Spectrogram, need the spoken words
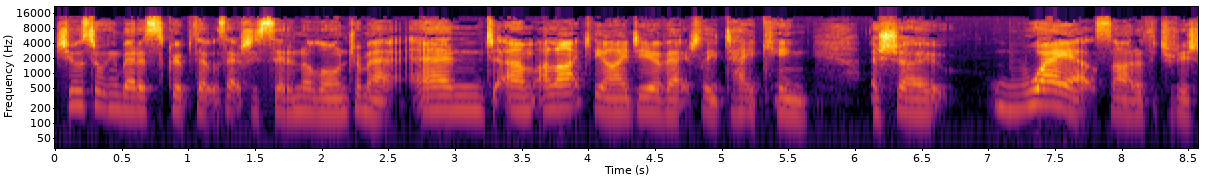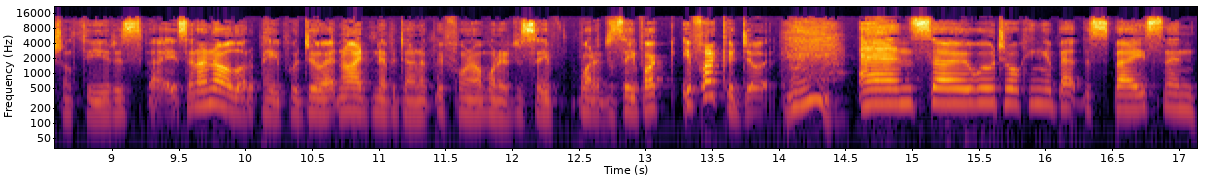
she was talking about a script that was actually set in a laundromat, and um, I liked the idea of actually taking a show way outside of the traditional theatre space. And I know a lot of people do it, and I'd never done it before, and I wanted to see if, wanted to see if I if I could do it. And so we were talking about the space and.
